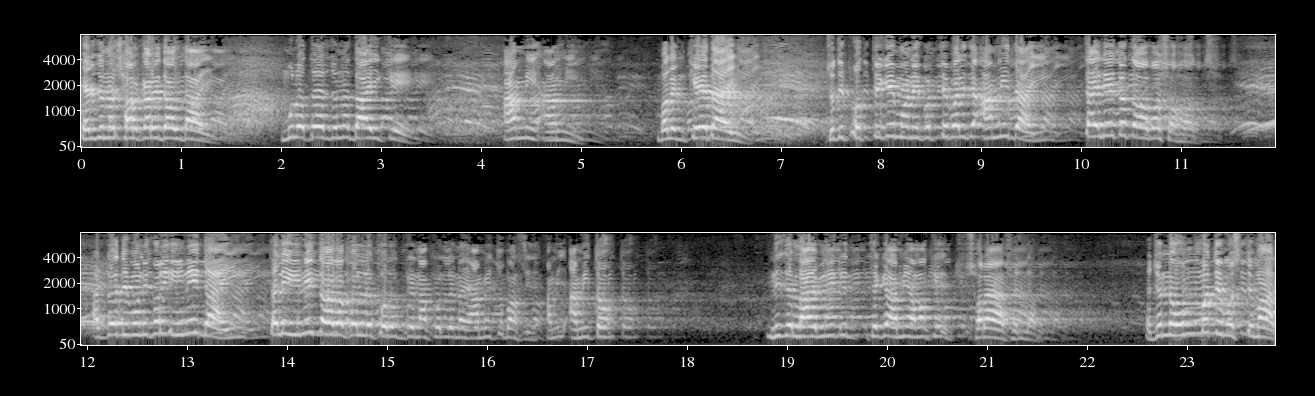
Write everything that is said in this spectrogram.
এর জন্য সরকারি দল দায়ী। মূলত এর জন্য দায়ী কে? আমি আমি। বলেন, কে দায়ী? যদি প্রত্যেকেই মনে করতে পারি যে আমি দায়ী, তাইলেই তো তবা সহজ। আর যদি মনে করি ইনি দায়ী তাহলে ইনি তবা করলে করুক গে, না করলে নাই, আমি তো বাঁচি আমি আমি তো নিজের লাইব্রেরিটি থেকে আমি আমাকে সরায় ফেললাম। এজন্য উম্মতে মুস্তেমার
